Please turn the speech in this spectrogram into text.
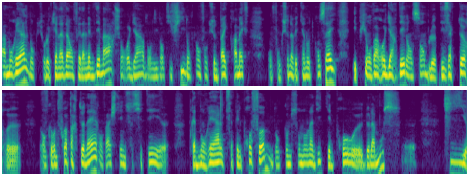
à Montréal. Donc sur le Canada, on fait la même démarche, on regarde, on identifie. Donc là, on fonctionne pas avec Pramex, on fonctionne avec un autre conseil. Et puis on va regarder l'ensemble des acteurs, euh, encore une fois partenaires. On va acheter une société près de Montréal qui s'appelle Profom, donc comme son nom l'indique, qui est le pro de la mousse qui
